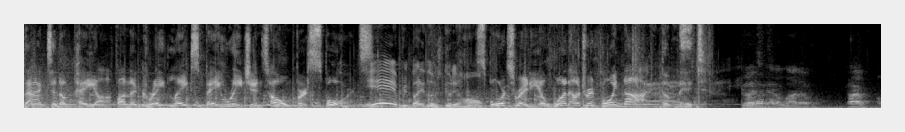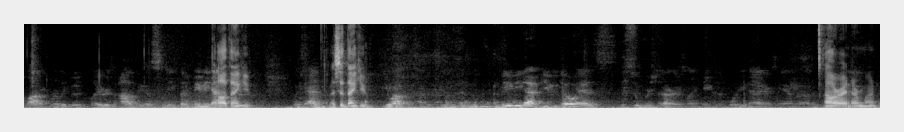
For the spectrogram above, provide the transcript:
Back to the payoff on the Great Lakes Bay region's home for sports. Yeah, everybody looks good at home. Sports Radio 100.9 The Mitt. You guys got a lot of got a lot of really good players, obviously, but maybe that. Oh, thank you. What's that? I said thank you. You are maybe not viewed though as the superstars like maybe the 49ers have. or All right, never mind.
